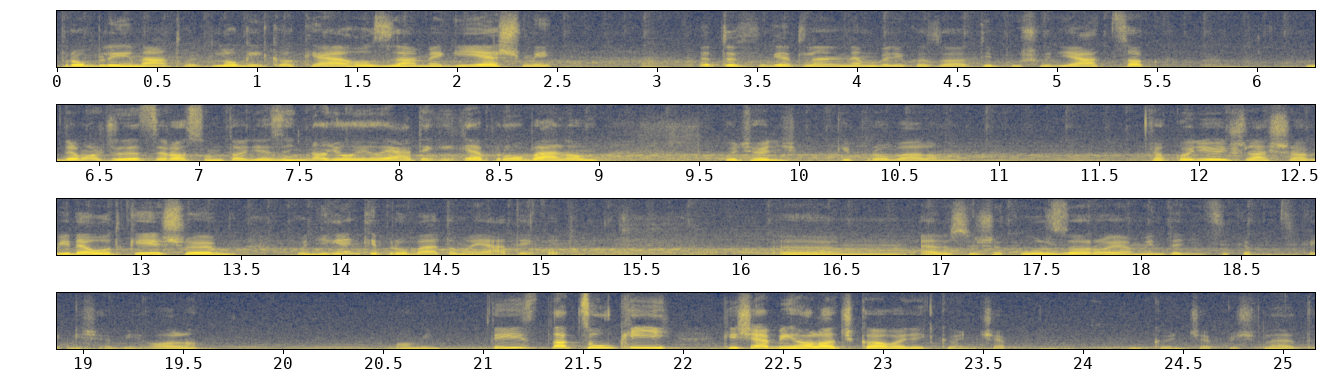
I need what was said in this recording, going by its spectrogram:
problémát, hogy logika kell hozzá, meg ilyesmi. Ettől függetlenül nem vagyok az a típus, hogy játszak. De most az egyszer azt mondta, hogy ez egy nagyon jó játék, ki kell próbálnom, úgyhogy kipróbálom. Csak hogy ő is lássa a videót később, hogy igen, kipróbáltam a játékot. Öm, először is a kurzor olyan, mint egy icike-picike kisebbi hal. Ami tiszta cuki! Kisebbi halacska, vagy egy könycsepp. Könycsepp is lehet.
